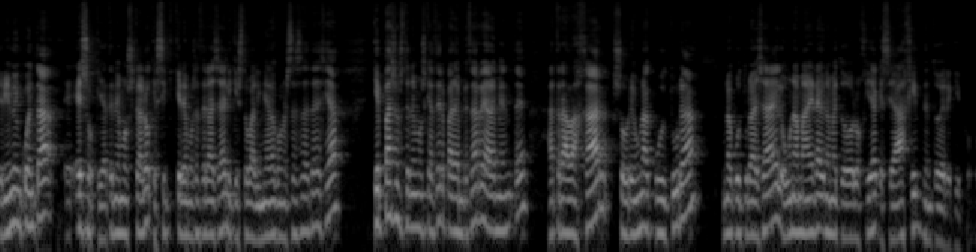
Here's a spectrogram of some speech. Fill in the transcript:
teniendo en cuenta eh, eso, que ya tenemos claro que sí que queremos hacer agile y que esto va alineado con nuestra estrategia, ¿qué pasos tenemos que hacer para empezar realmente a trabajar sobre una cultura una cultura agile o una manera y una metodología que sea ágil dentro del equipo?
